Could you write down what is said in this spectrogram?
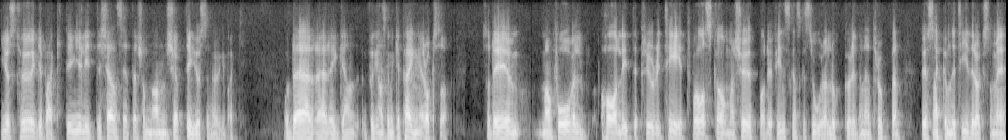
just högerback, det är ju lite känsligt eftersom man köpte just en högerback. Och där är det för ganska mycket pengar också. Så det är, man får väl ha lite prioritet. Vad ska man köpa? Det finns ganska stora luckor i den här truppen. Vi har snackat om det tidigare också med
